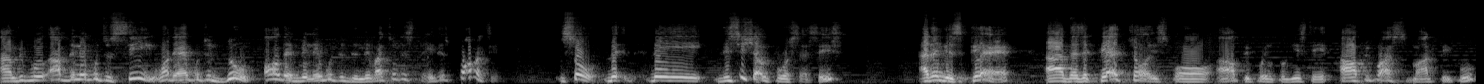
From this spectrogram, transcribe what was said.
and people have been able to see what they're able to do, all they've been able to deliver to the state is poverty. So the, the decision processes, I think is clear. Uh, there's a clear choice for our people in Kogi State. Our people are smart people.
